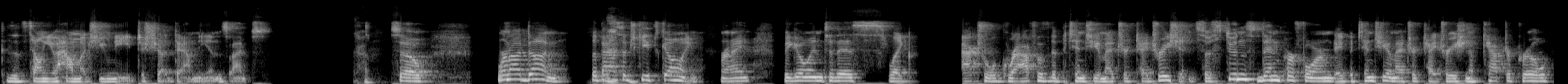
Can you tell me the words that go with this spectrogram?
because it's telling you how much you need to shut down the enzymes. Okay. So we're not done. The passage keeps going, right? We go into this like actual graph of the potentiometric titration. So students then performed a potentiometric titration of captopril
